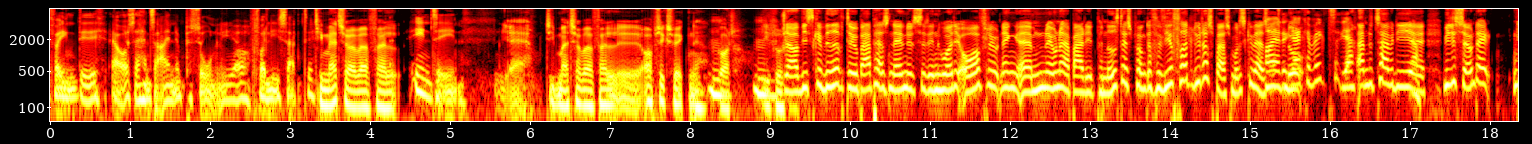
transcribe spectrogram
for en, det er også hans egne personlige, og for lige sagt det. de matcher i hvert fald En til en. Ja, de matcher i hvert fald øh, opsigtsvægtende mm. godt lige pludselig. Nå, vi skal videre, det er jo bare personalnyt, så det er en hurtig overflyvning. Um, nu nævner jeg bare lige et par nedslagspunkter, for vi har fået et lytterspørgsmål. Det skal vi altså Nå, ja, det, nå. jeg kan vi ikke... t- Ja. Jamen, nu tager vi lige Ja. uh, Ville Søvndal.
